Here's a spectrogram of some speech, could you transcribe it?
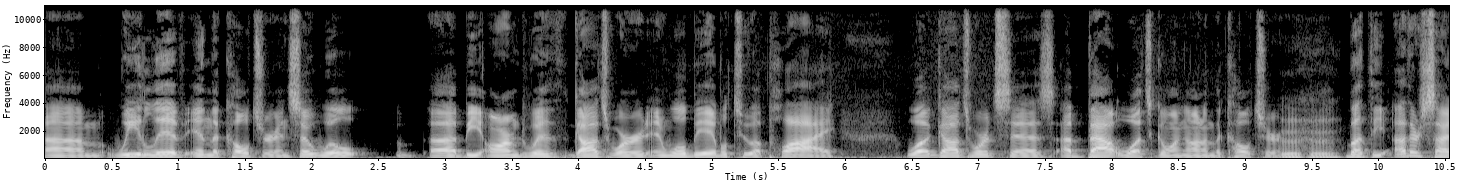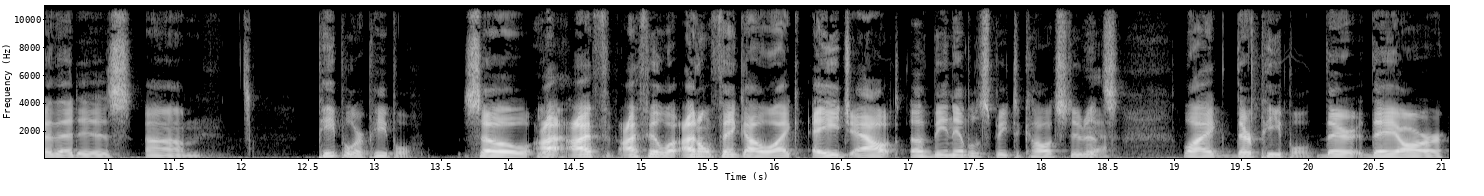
um, we live in the culture, and so we'll uh, be armed with God's word, and we'll be able to apply what God's word says about what's going on in the culture. Mm-hmm. But the other side of that is um, people are people. So I, I, f- I feel I don't think I'll like age out of being able to speak to college students. Like they're people. They're they are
